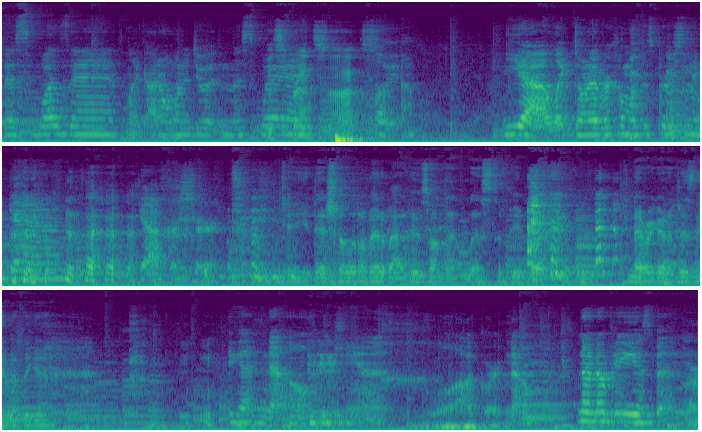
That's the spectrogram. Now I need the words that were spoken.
this wasn't. Like I don't want to do it in this way. This friend sucks. Oh yeah. Yeah, like don't ever come with this person again. yeah, for sure. Can you dish a little bit about who's on that list of people that you never go to Disney with again? Yeah, no, you can't. A little awkward. No, no, nobody has been. Are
